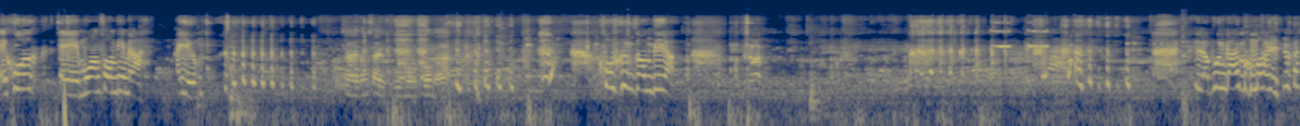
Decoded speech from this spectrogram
ไอ้คู่ไอ้ม่วงส้มพี่ไหมล่ะให้ยืม ใช่ต้องใส่คู่มงคลนะคู่มึงส้มพี่อะแล้วเพิ่งได้มาใหม่ด้วย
